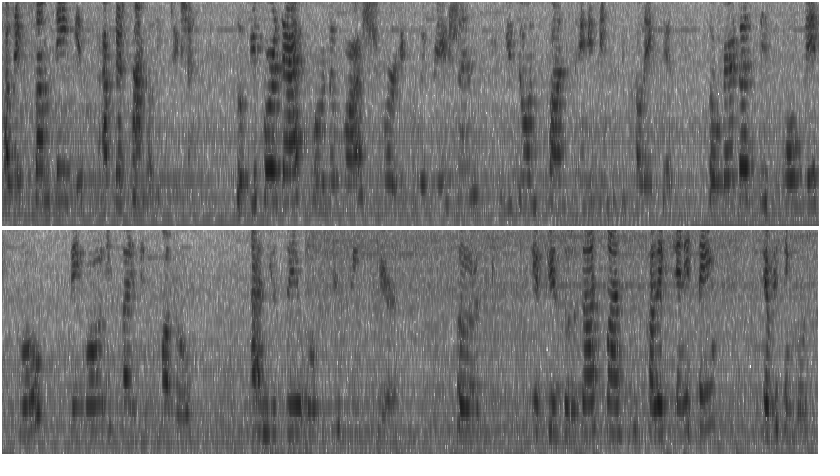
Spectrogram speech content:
collect something is after sample injection. So before that, for the wash or equilibration, you don't want anything to be collected. So where does this all waste go? They go inside this bottle and you see all the two bits here. So if you do not want to collect anything, everything goes to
